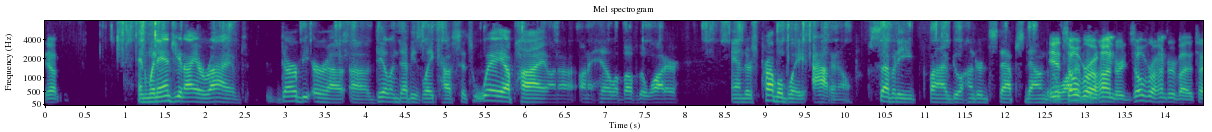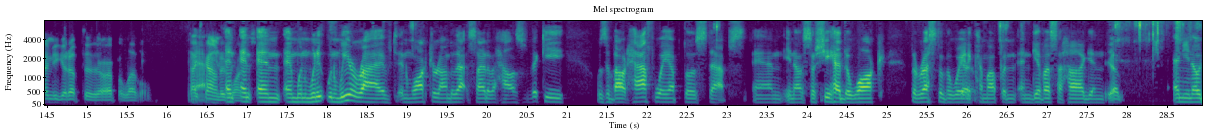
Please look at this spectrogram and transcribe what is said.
yeah. Yep. And when Angie and I arrived, Darby or uh, uh, Dale and Debbie's lake house sits way up high on a on a hill above the water, and there's probably I don't know seventy five to hundred steps down to the water. It's water. over a But- hundred. It's over a hundred by the time you get up to the upper level. I counted and, once. and and and when we when we arrived and walked around to that side of the house, Vicky was about halfway up those steps, and you know, so she had to walk the rest of the way to come up and, and give us a hug, and Yep. and you know,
